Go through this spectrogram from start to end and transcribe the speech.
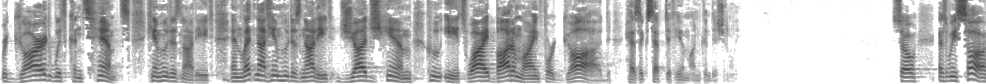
regard with contempt him who does not eat, and let not him who does not eat judge him who eats. Why? Bottom line, for God has accepted him unconditionally. So, as we saw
